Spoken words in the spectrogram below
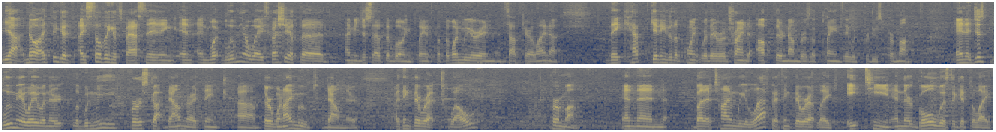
Yeah, no, I think it's, I still think it's fascinating, and and what blew me away, especially at the, I mean, just at the Boeing plants, but the one we were in in South Carolina, they kept getting to the point where they were trying to up their numbers of planes they would produce per month, and it just blew me away when they when we first got down there. I think, um, or when I moved down there, I think they were at twelve per month, and then by the time we left, I think they were at like eighteen, and their goal was to get to like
